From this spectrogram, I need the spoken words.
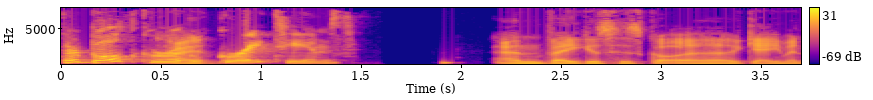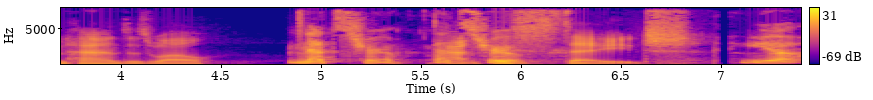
They're both gr- I- great teams. And Vegas has got a game in hand as well. That's true. That's at true. This stage. Yeah,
